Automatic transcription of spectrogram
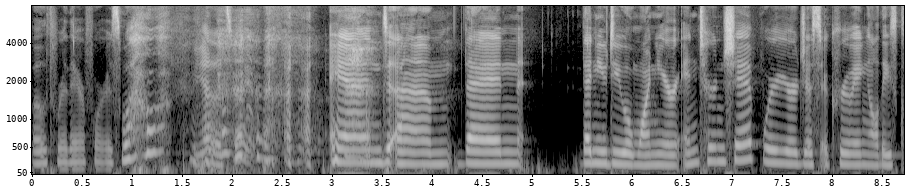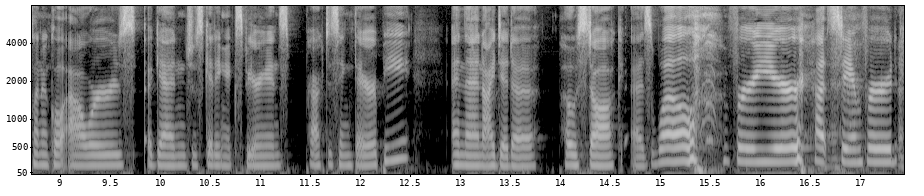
both were there for as well. Yeah, that's right. and um, then then you do a one year internship where you're just accruing all these clinical hours again just getting experience practicing therapy and then i did a postdoc as well for a year at stanford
